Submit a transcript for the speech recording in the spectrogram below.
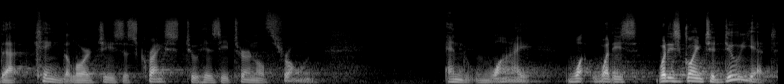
that King, the Lord Jesus Christ, to His eternal throne. And why, what, what, he's, what He's going to do yet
